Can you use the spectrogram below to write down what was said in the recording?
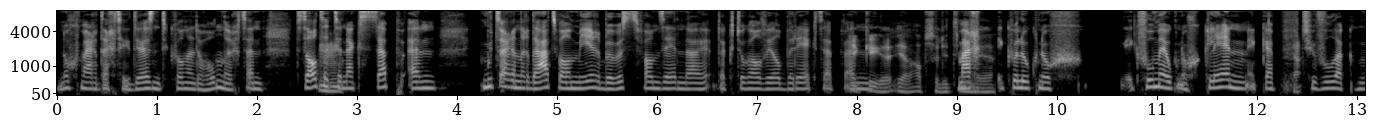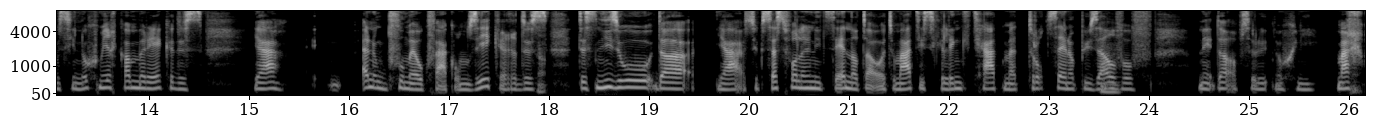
nog maar 30.000, ik wil naar de 100. En het is altijd mm de next step. En ik moet daar inderdaad wel meer bewust van zijn dat, dat ik toch al veel bereikt heb. En, ik, eh, ja, absoluut. Maar ik wil ook nog... Ik voel mij ook nog klein. Ik heb het gevoel dat ik misschien nog meer kan bereiken. Dus ja... En ik voel mij ook vaak onzeker. Dus het is niet zo dat ja, succesvol in iets zijn, dat dat automatisch gelinkt gaat met trots zijn op jezelf. Mhm. Of, nee, dat absoluut nog niet. Maar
